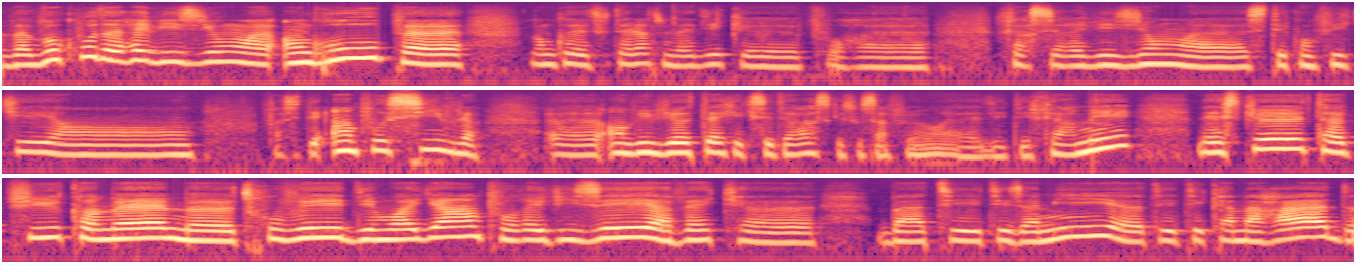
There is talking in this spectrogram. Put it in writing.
bah, beaucoup de révisions en groupe. donc tout à l'heure, tu m'as dit que pour faire ces révisions, c'était compliqué en... Enfin, c'était impossible euh, en bibliothèque, etc., parce que tout simplement, elles étaient fermées. Mais est-ce que tu as pu quand même euh, trouver des moyens pour réviser avec euh, bah, tes, amis, tes, camarades,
